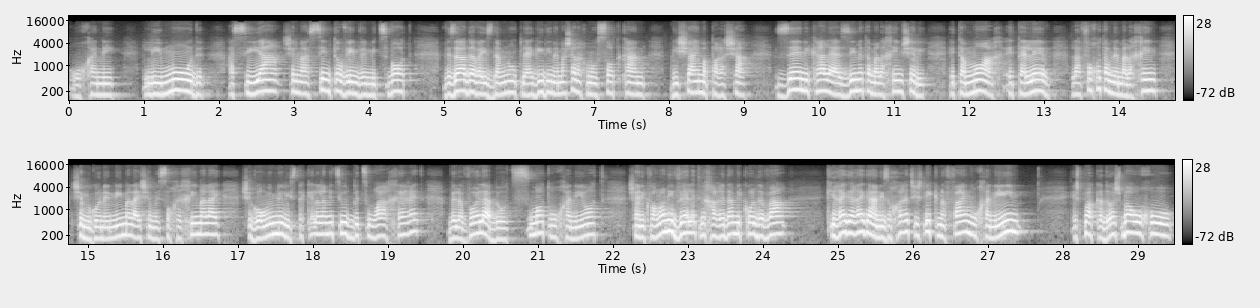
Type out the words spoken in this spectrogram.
רוחני, לימוד, עשייה של מעשים טובים ומצוות, וזו אגב ההזדמנות להגיד, הנה מה שאנחנו עושות כאן, פגישה עם הפרשה, זה נקרא להזין את המלאכים שלי, את המוח, את הלב, להפוך אותם למלאכים שמגוננים עליי, שמשוחחים עליי, שגורמים לי להסתכל על המציאות בצורה אחרת ולבוא אליה בעוצמות רוחניות, שאני כבר לא נבהלת וחרדה מכל דבר, כי רגע, רגע, אני זוכרת שיש לי כנפיים רוחניים, יש פה הקדוש ברוך הוא,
